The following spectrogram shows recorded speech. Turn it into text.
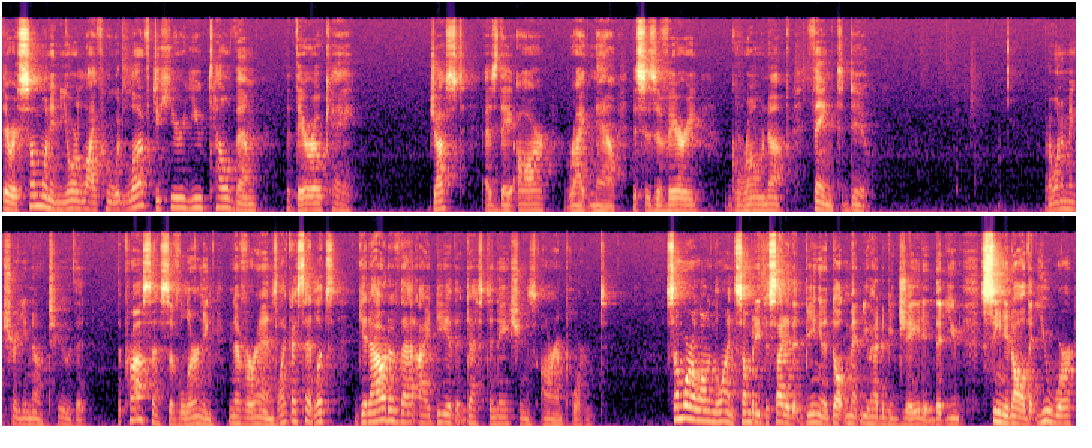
there is someone in your life who would love to hear you tell them that they're okay, just as they are right now. This is a very grown up thing to do. But I want to make sure you know, too, that the process of learning never ends. Like I said, let's get out of that idea that destinations are important. Somewhere along the line, somebody decided that being an adult meant you had to be jaded, that you'd seen it all, that you were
